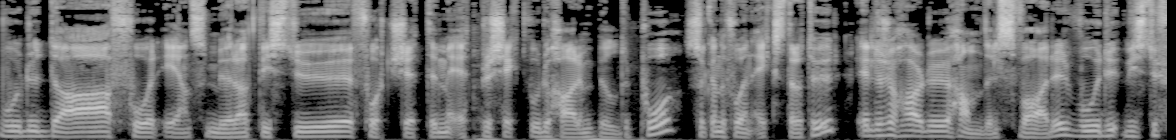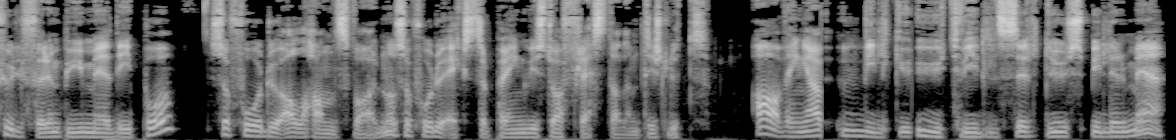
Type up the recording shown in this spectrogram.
hvor du da får en som gjør at hvis du fortsetter med et prosjekt hvor du har en builder på, så kan du få en ekstra tur. eller så har du handelsvarer hvor hvis du fullfører en by med de på, så får du alle handelsvarene, og så får du ekstrapoeng hvis du har flest av dem til slutt. Avhengig av hvilke utvidelser du spiller med,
